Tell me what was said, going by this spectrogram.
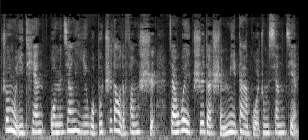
终有一天，我们将以我不知道的方式，在未知的神秘大国中相见。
